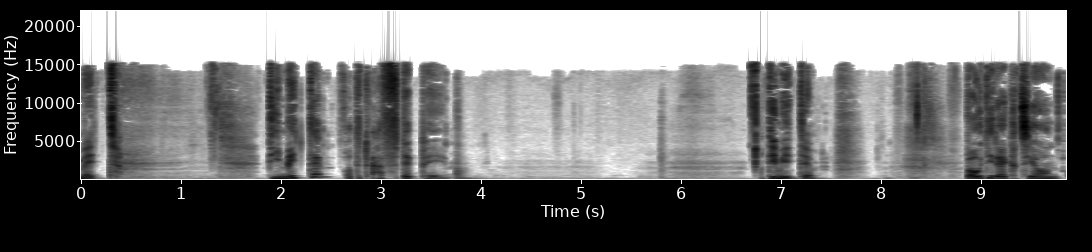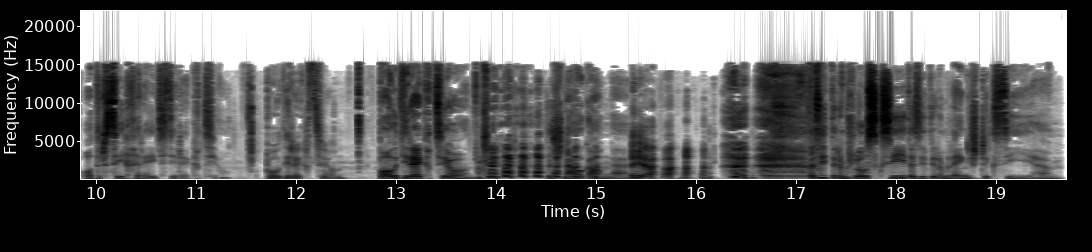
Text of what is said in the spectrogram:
Met. Die Mitte oder die FDP? Die Mitte. Baudirektion oder Sicherheitsdirektion? Baudirektion. Baudirektion. Das ist schnell gegangen. ja. Da seid ihr am Schluss gewesen, da seid ihr am längsten gewesen.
